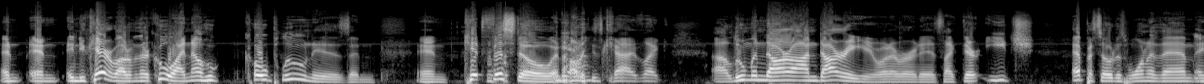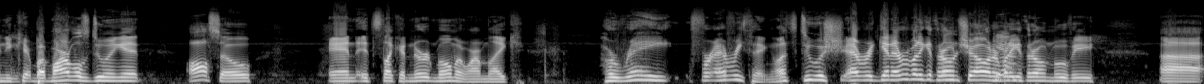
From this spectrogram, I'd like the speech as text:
and and and you care about them. They're cool. I know who Ko Plun is, and and Kit Fisto, and all these guys like uh, Lumandara Andari or whatever it is. Like they're each episode is one of them, and you care. But Marvel's doing it also and it's like a nerd moment where I'm like, hooray for everything. Let's do a sh- every get everybody get their own show and everybody Yeah. get their own movie. Uh,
